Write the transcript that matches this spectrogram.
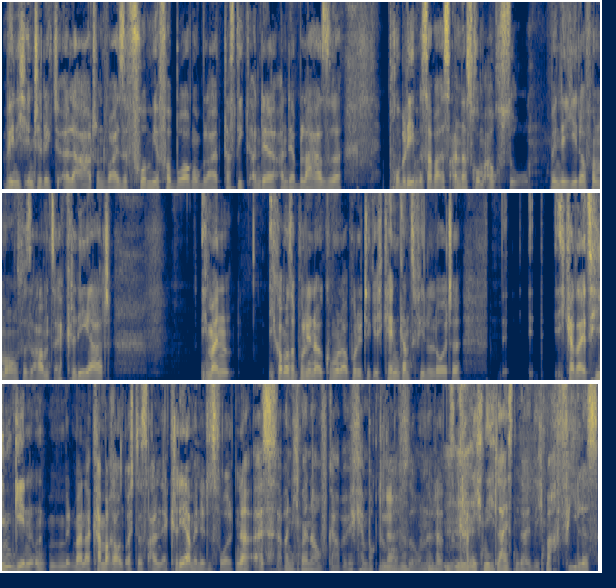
wenig intellektuelle Art und Weise vor mir verborgen bleibt. Das liegt an der, an der Blase. Problem ist aber, ist andersrum auch so. Wenn dir jeder von morgens bis abends erklärt, ich meine, ich komme aus der Kommunalpolitik, ich kenne ganz viele Leute, ich kann da jetzt hingehen und mit meiner Kamera und euch das allen erklären, wenn ihr das wollt. Ne? Es ist aber nicht meine Aufgabe, habe ich keinen Bock drauf. Ja. So, ne? Das kann ich nicht leisten. Ich mache vieles,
